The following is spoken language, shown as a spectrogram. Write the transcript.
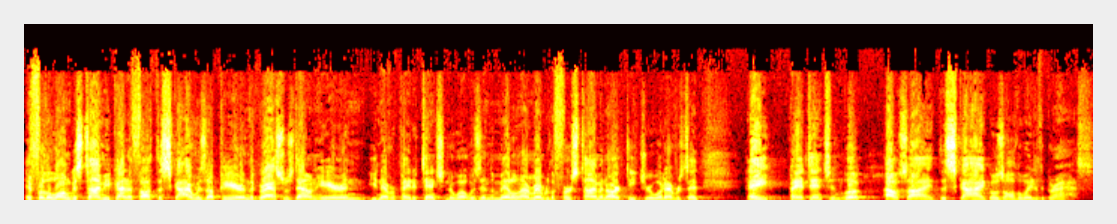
And for the longest time, you kind of thought the sky was up here and the grass was down here and you never paid attention to what was in the middle. And I remember the first time an art teacher or whatever said, Hey, pay attention. Look, outside. The sky goes all the way to the grass.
